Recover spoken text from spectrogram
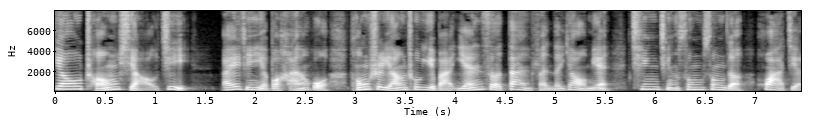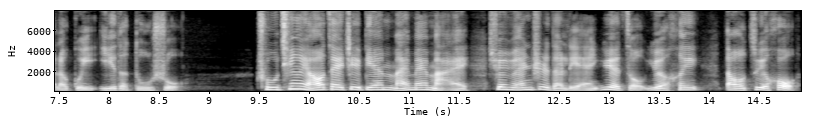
雕虫小技，白锦也不含糊，同时扬出一把颜色淡粉的药面，轻轻松松地化解了鬼医的毒术。楚清瑶在这边买买买，轩辕志的脸越走越黑，到最后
